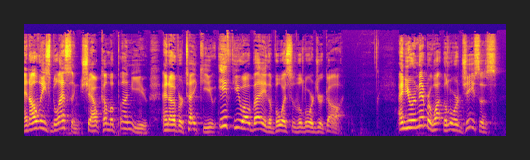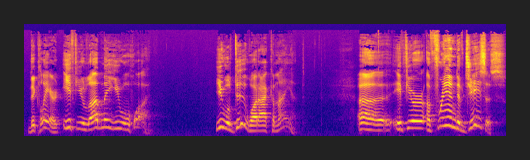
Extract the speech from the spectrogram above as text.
And all these blessings shall come upon you and overtake you if you obey the voice of the Lord your God. And you remember what the Lord Jesus declared if you love me, you will what? You will do what I command. Uh, if you're a friend of Jesus,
